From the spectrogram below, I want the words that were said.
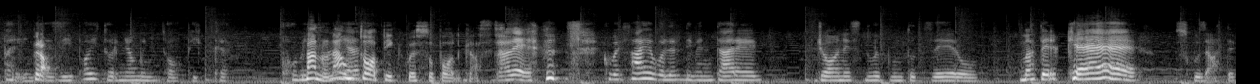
Parentesi, poi torniamo in topic. Come Ma non ha un a- topic questo podcast. Vabbè, come fai a voler diventare Jones 2.0? Ma perché? Scusate.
